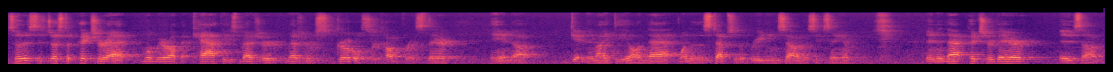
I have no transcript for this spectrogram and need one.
So this is just a picture at when we were up at Kathy's measure measure scrotal circumference there, and uh, getting an idea on that. One of the steps of the breeding soundness exam, and in that picture there is um,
